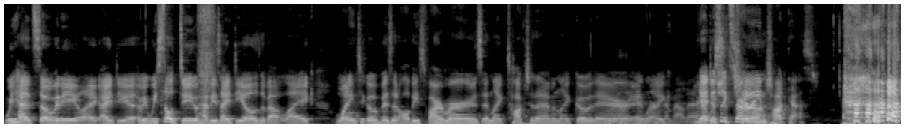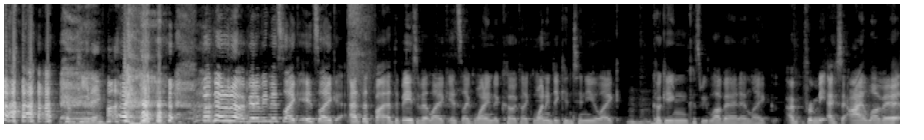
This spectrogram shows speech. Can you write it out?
we had so many like ideas i mean we still do have these ideals about like wanting to go visit all these farmers and like talk to them and like go there Really and like about it. yeah we just like start our own podcast. Competing. but no, no, no. But I mean, it's like it's like at the fi- at the base of it, like it's like wanting to cook, like wanting to continue like Mm-hmm. cooking because we love it, and like I'm, for me, I say I love it,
